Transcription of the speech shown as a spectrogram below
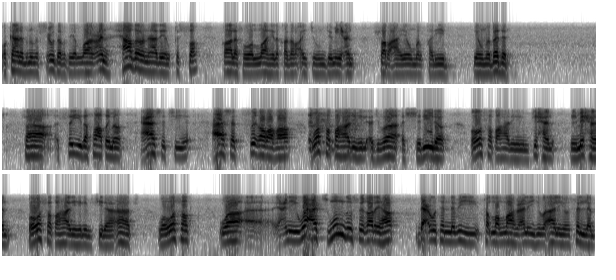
وكان ابن مسعود رضي الله عنه حاضرا هذه القصة قال فوالله لقد رأيتهم جميعا صرعى يوم القليب يوم بدر. فالسيدة فاطمة عاشت في عاشت صغرها وسط هذه الأجواء الشديدة ووسط هذه الامتحن المحن ووسط هذه الابتلاءات ووسط ويعني وعت منذ صغرها دعوة النبي صلى الله عليه وآله وسلم.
